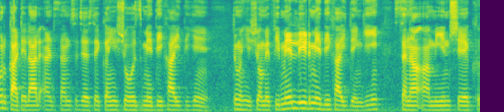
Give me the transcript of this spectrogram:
और काटेलाल एंड सन्स जैसे कई शोज़ में दिखाई दिए। तो वहीं शो में फीमेल लीड में दिखाई देंगी सना आमीन शेख।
